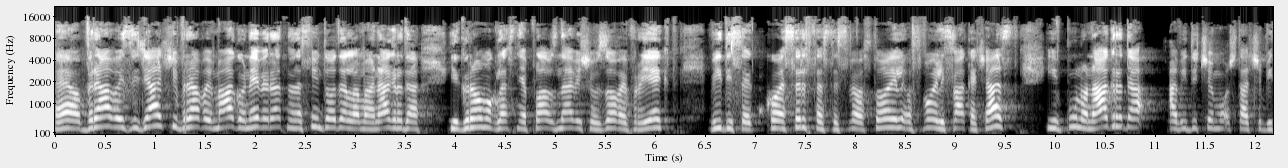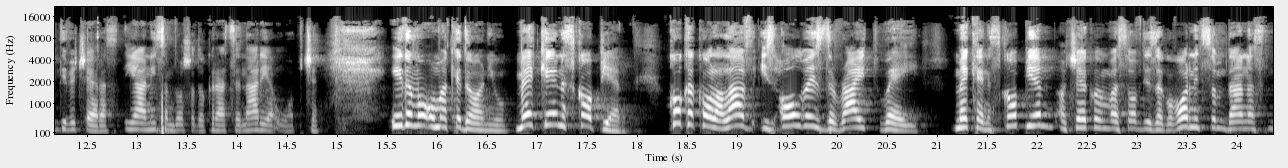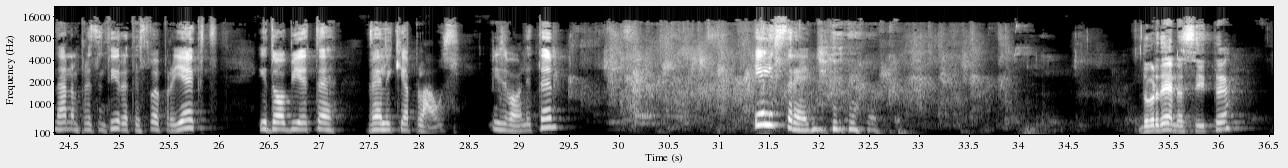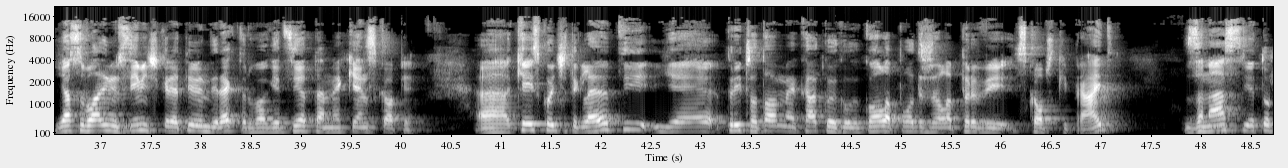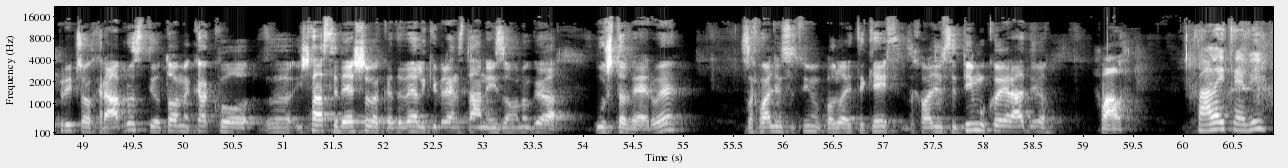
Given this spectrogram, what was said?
Evo, bravo izviđači, bravo i Mago, nevjerojatno na svim dodelama nagrada je gromoglasni aplauz najviše uz ovaj projekt. Vidi se koja srsta ste sve osvojili, osvojili svaka čast i puno nagrada, a vidit ćemo šta će biti večeras. Ja nisam došla do kraja scenarija uopće. Idemo u Makedoniju. Meken Skopje. Coca-Cola love is always the right way. Meken Skopje, očekujem vas ovdje za govornicom danas da nam prezentirate svoj projekt i dobijete veliki aplauz. Izvolite. Ili srednji. Dobar den, da site. Ja sam Vladimir Simić, kreativni direktor v agencijata McCann Skopje. Uh, case koji ćete gledati je priča o tome kako je Coca-Cola podržala prvi Skopski Pride. Za nas je to priča o hrabrosti, o tome kako uh, i šta se dešava kada veliki brand stane iza onoga u šta veruje. Zahvaljujem se svima, pogledajte case. Zahvaljujem se timu koji je radio. Hvala. Hvala i tebi.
